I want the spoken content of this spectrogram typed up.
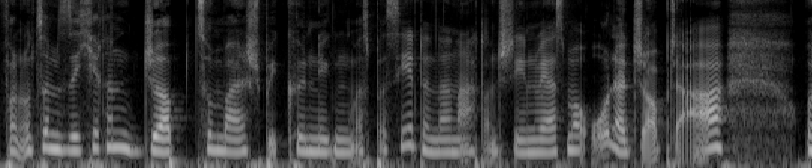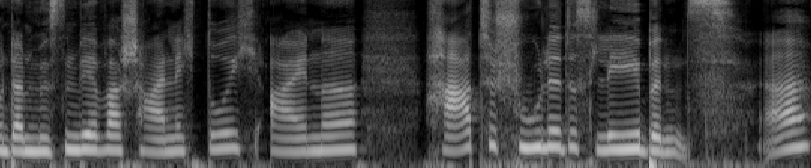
von unserem sicheren Job zum Beispiel kündigen, was passiert der Nacht? Dann stehen wir erstmal ohne Job da. Und dann müssen wir wahrscheinlich durch eine harte Schule des Lebens. Ja?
